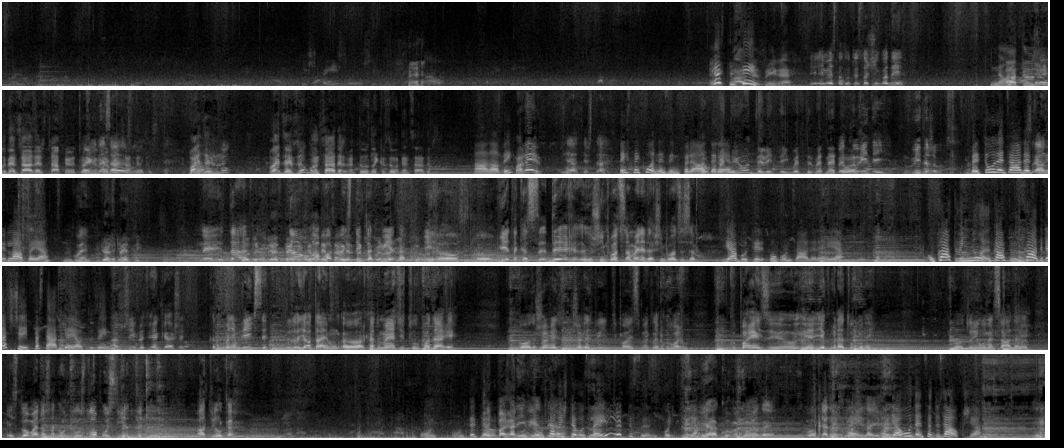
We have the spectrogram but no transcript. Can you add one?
Kas tas ir? Zina. Сильное место, тут источник воды. Nu, Ā, tu uz ūdens āders trapi, bet vajag uz Ūdens ūdens āders āders. uzlikas. Vajadzēja uz, ū- vajadzēja uz ūdens āders, bet tu uzliki uz ūdens āders. Ā, labi. Pareizi! Jā, tieši tā. Es neko nezinu par ādarēm. Tu, bet jūti ritīgi, bet, bet ne bet to. Bet tu ritīgi, vidažums. Bet ūdens ādars tur ir laba, jā? Ja? Ko? Mhm. Ļoti mērķīgi. Nē, tā nav labāk, vai sliktāk vieta. Ir vieta, kas der šim procesam vai neder šim procesam. Jābūt ir uguns ādarē, jā? Ja? Un kā tu viņu, no, kā tu, kāda ir atšķirība? Pastāsti, ja jau tu zini. Atšķirība ir vienkārši. Kad tu paņem rīksti, tu jautājumu, ar kādu mērķi tu ko dari. Vot, šoreiz, šoreiz bija, tipo, es meklēju, kur var, kur pareizi ie- iekurināt uguni. Vot, tur ir ūdens ādari. Es domāju, no sākuma tu uz to pusi iet, bet tu atvilka. Un, un te tev, un, vietu, un tad jā. viņš tev uz leju iet, tas puļķis, jā? Jā, kur, kur ilgai. Vot, katrs no šitā Leju. Un ja ūdens, tad uz augšu, jā?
